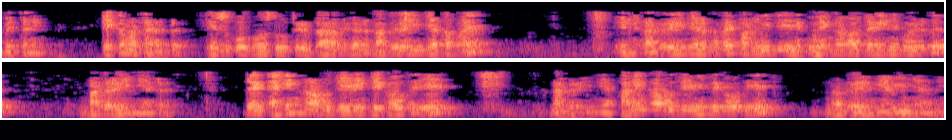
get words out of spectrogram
මෙතනින්. එකම තැනට. කේසුකෝපම සූත්‍රයේ උදාහරණ ගන්න නගර හිමියා තමයි එන්නේ. නගර හිමියට තමයි පණිවිඩය එන්නේ. කොහෙන් ආවත් දැන් එන්නේ කොහෙටද? නගර හිමියට. දැන් ඇහෙන් ආපු දේ වෙන්නේ කවුද? ඒ නගර හිමියා. කනෙන් ආපු දේ වෙන්නේ කවුද? ඒ නගර හිමියා විඥානය.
